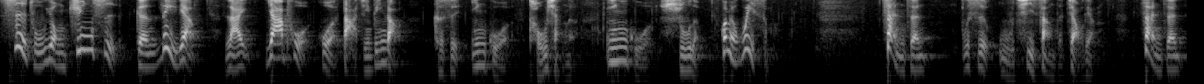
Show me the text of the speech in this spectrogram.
试图用军事跟力量。来压迫或打击冰岛，可是英国投降了，英国输了。关键为什么？战争不是武器上的较量，战争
